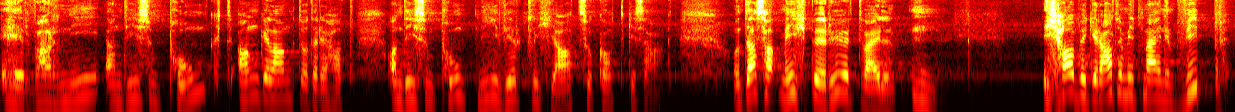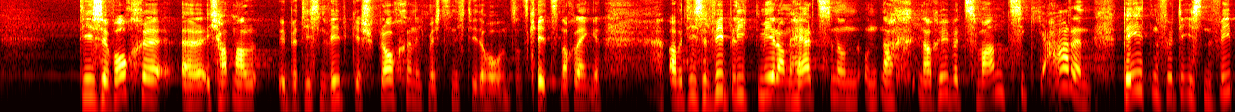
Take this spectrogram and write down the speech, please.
er war nie an diesem Punkt angelangt oder er hat an diesem Punkt nie wirklich Ja zu Gott gesagt. Und das hat mich berührt, weil ich habe gerade mit meinem VIP diese Woche, äh, ich habe mal über diesen VIP gesprochen, ich möchte es nicht wiederholen, sonst geht es noch länger. Aber dieser VIP liegt mir am Herzen und, und nach, nach über 20 Jahren beten für diesen VIP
